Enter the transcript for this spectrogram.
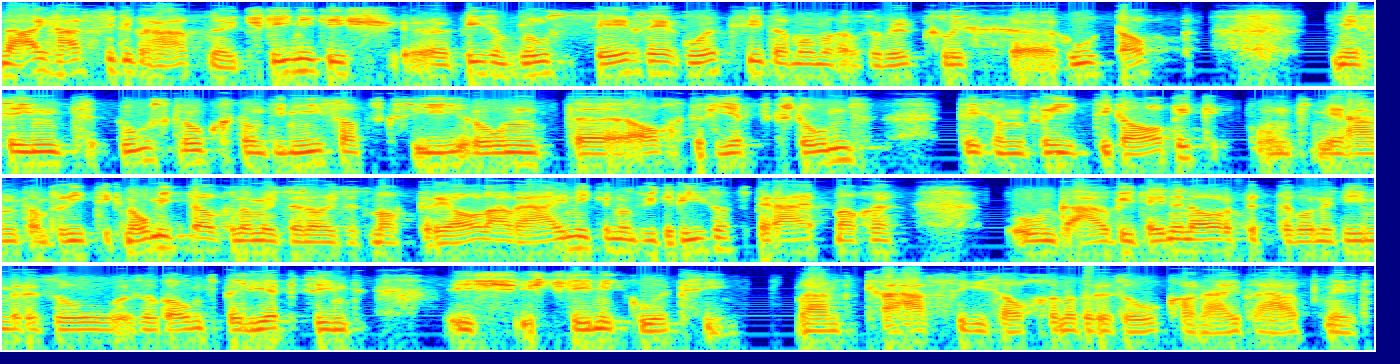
Nein, hässig überhaupt nicht. Die Stimmung war äh, bis zum Schluss sehr, sehr gut. Gewesen. Da muss man also wirklich äh, Hut ab. Wir sind ausgedruckt und im Einsatz gewesen, rund äh, 48 Stunden bis am Freitagabend. Und wir haben am Freitagnachmittag noch müssen unser Material auch reinigen und wieder einsatzbereit machen. Und auch bei diesen Arbeiten, die nicht immer so, so ganz beliebt sind, ist, ist die Stimmung gut gewesen. Wir haben keine hässlichen Sachen oder so gehabt, nein, überhaupt nicht.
